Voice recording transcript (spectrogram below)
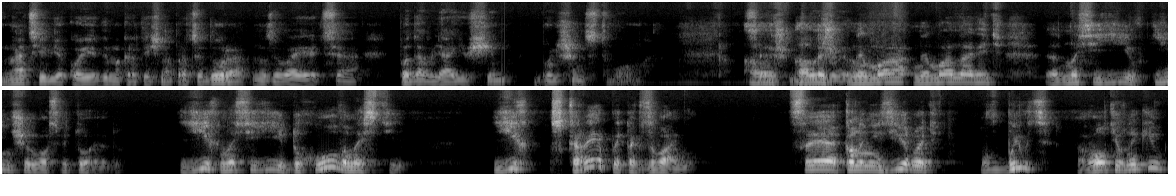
нації, в якої демократична процедура називається подавляючим большинством. Але ж, але ж нема, нема навіть е, носіїв іншого світогляду. Їх носії духовності, їх скрепи, так звані, це канонізують вбивць, гвалтівників.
